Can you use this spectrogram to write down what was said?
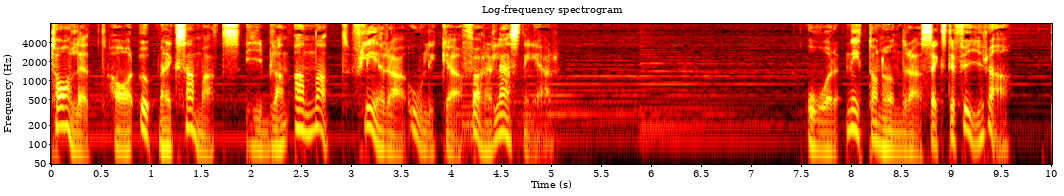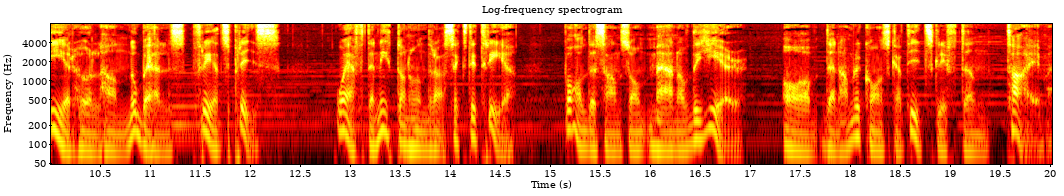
Talet har uppmärksammats i bland annat flera olika föreläsningar. År 1964 erhöll han Nobels fredspris och efter 1963 valdes han som Man of the Year av den amerikanska tidskriften Time.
